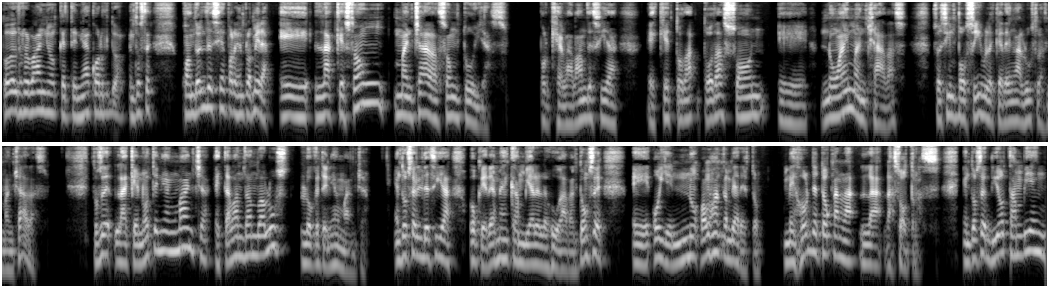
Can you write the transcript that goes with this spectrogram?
todo el rebaño que tenía corderos. Entonces, cuando él decía, por ejemplo, mira, eh, las que son manchadas son tuyas. Porque Labán decía, es que todas son, eh, no hay manchadas, eso es imposible que den a luz las manchadas. Entonces, las que no tenían mancha estaban dando a luz lo que tenían mancha. Entonces él decía, ok, déjame cambiar la jugada. Entonces, eh, oye, no, vamos a cambiar esto. Mejor te tocan las otras. Entonces Dios también...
